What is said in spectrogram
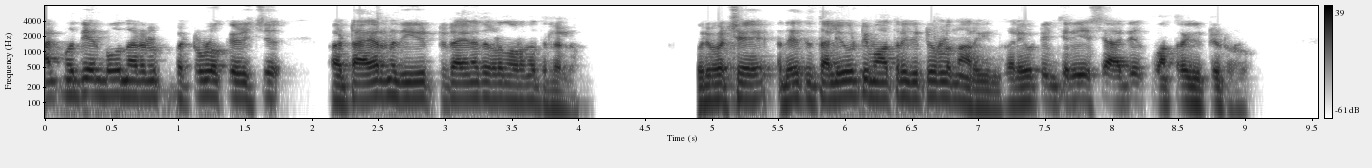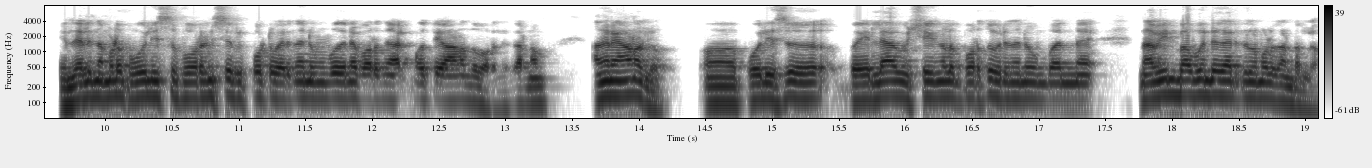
ആത്മഹത്യ ചെയ്യാൻ പോകുന്ന ആരും പെട്രോളൊക്കെ ഒഴിച്ച് ടയറിന് തീയിട്ടിട്ട് അതിനകത്ത് കിടന്നുറങ്ങത്തില്ലല്ലോ ഒരുപക്ഷെ അദ്ദേഹത്തിന് തലയോട്ടി മാത്രമേ കിട്ടിയുള്ളൂ എന്നറിയുന്നു തലയോട്ടിയും ചെറിയ ശാരീരം മാത്രമേ കിട്ടിയിട്ടുള്ളൂ. എന്തായാലും നമ്മുടെ പോലീസ് ഫോറൻസിക് റിപ്പോർട്ട് വരുന്നതിന് മുമ്പ് തന്നെ പറഞ്ഞ ആത്മഹത്യയാണെന്ന് പറഞ്ഞു. കാരണം അങ്ങനെയാണല്ലോ. പോലീസ് എല്ലാ വിഷയങ്ങളും പുറത്തു വരുന്നതിന് മുമ്പ് തന്നെ നവീൻ ബാബുവിന്റെ കാര്യത്തിൽ നമ്മൾ കണ്ടല്ലോ.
